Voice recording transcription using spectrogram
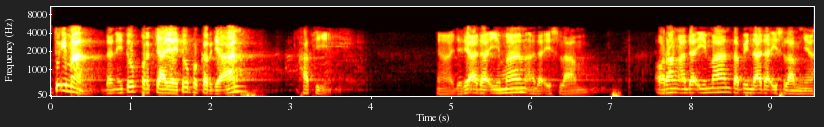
Itu iman. Dan itu percaya itu pekerjaan hati. Nah, jadi ada iman, ada Islam. Orang ada iman tapi tidak ada Islamnya.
